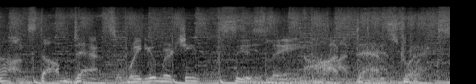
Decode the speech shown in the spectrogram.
non-stop dance. Radio Mirchi's sizzling hot dance tracks.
